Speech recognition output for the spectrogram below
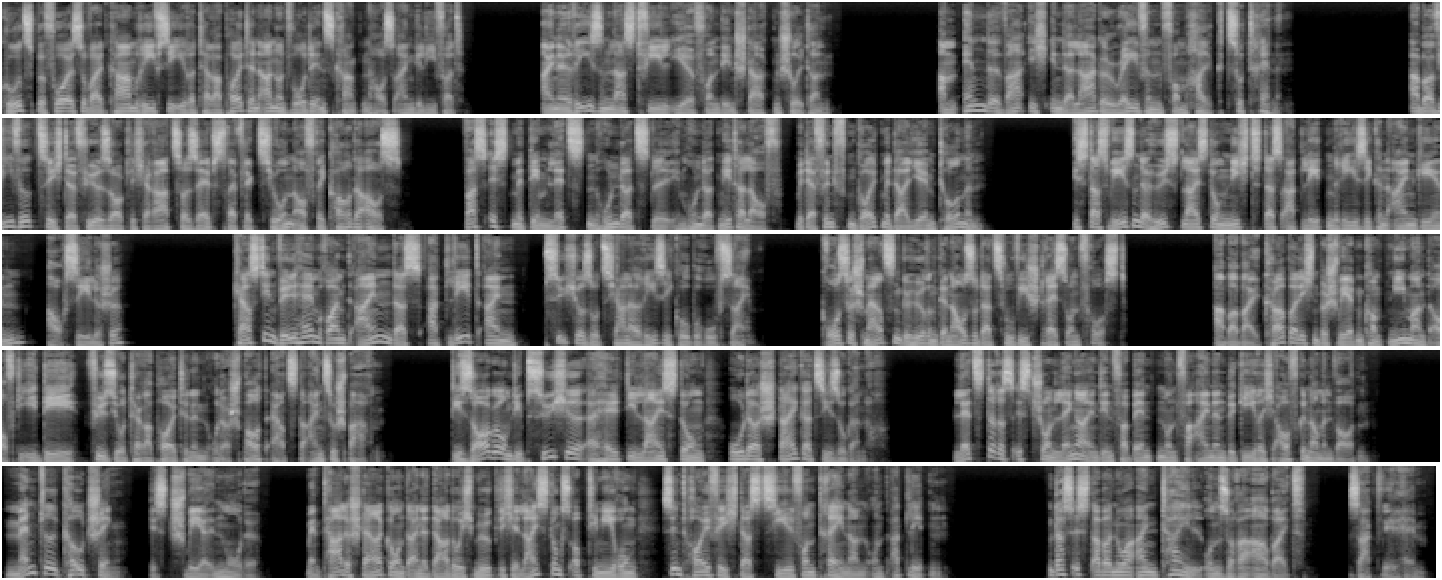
Kurz bevor es soweit kam, rief sie ihre Therapeutin an und wurde ins Krankenhaus eingeliefert. Eine Riesenlast fiel ihr von den starken Schultern. Am Ende war ich in der Lage, Raven vom Hulk zu trennen. Aber wie wirkt sich der fürsorgliche Rat zur Selbstreflexion auf Rekorde aus? Was ist mit dem letzten Hundertstel im Hundertmeterlauf, mit der fünften Goldmedaille im Turnen? Ist das Wesen der Höchstleistung nicht, dass Athleten Risiken eingehen, auch seelische? Kerstin Wilhelm räumt ein, dass Athlet ein psychosozialer Risikoberuf sei. Große Schmerzen gehören genauso dazu wie Stress und Frust. Aber bei körperlichen Beschwerden kommt niemand auf die Idee, Physiotherapeutinnen oder Sportärzte einzusparen. Die Sorge um die Psyche erhält die Leistung oder steigert sie sogar noch. Letzteres ist schon länger in den Verbänden und Vereinen begierig aufgenommen worden. Mental Coaching ist schwer in Mode. Mentale Stärke und eine dadurch mögliche Leistungsoptimierung sind häufig das Ziel von Trainern und Athleten. Das ist aber nur ein Teil unserer Arbeit, sagt Wilhelm.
